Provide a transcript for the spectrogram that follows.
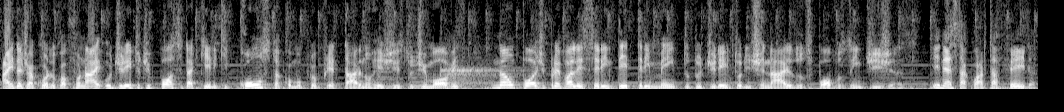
Ainda de acordo com a FUNAI, o direito de posse daquele que consta como proprietário no registro de imóveis não pode prevalecer em detrimento do direito originário dos povos indígenas. E nesta quarta-feira,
